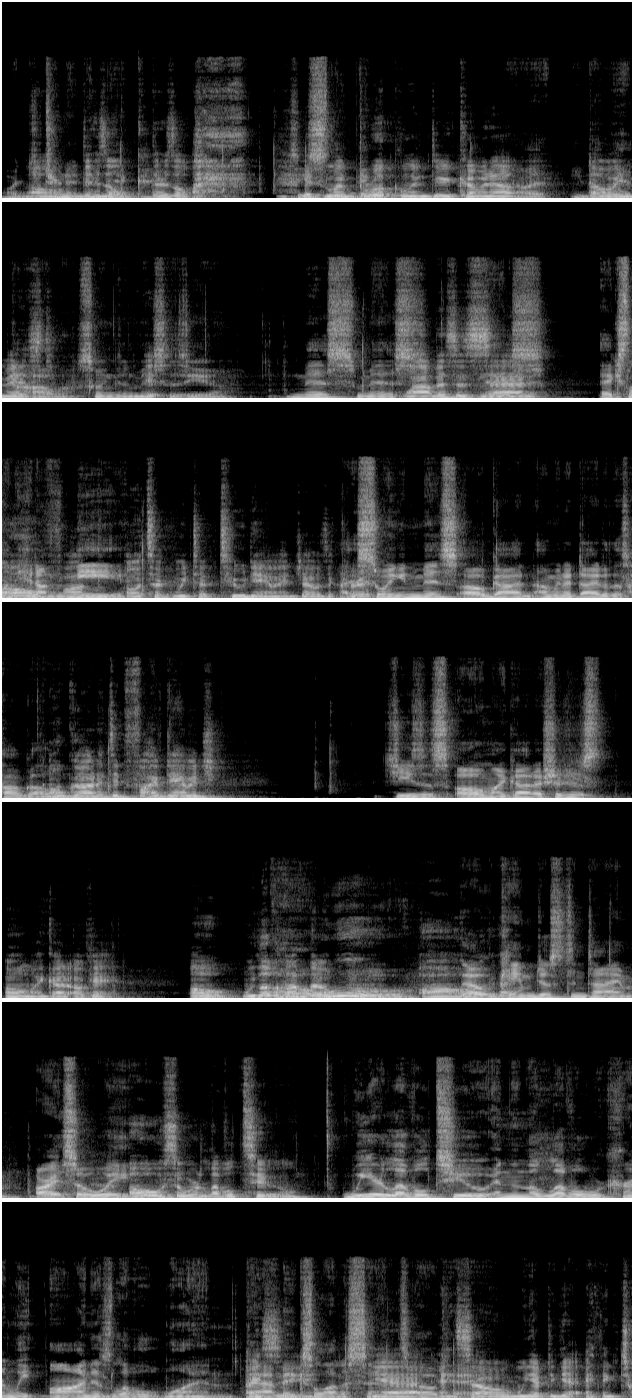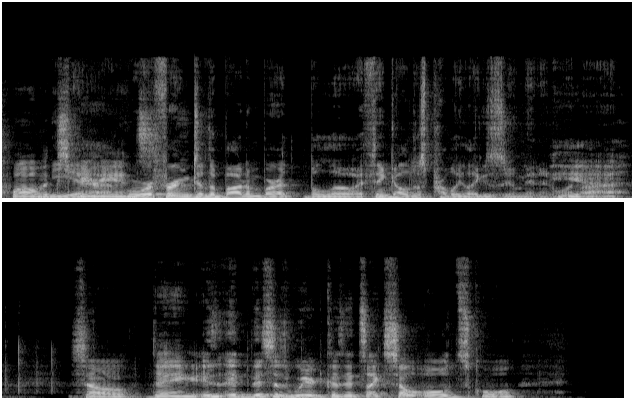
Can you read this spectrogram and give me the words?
Or did you Oh, turn into there's Nick? a there's a. it's my? Brooklyn dude coming out. Oh, you don't Oh, he hit missed. the how swings and misses you. Miss, miss. Wow, this is miss. sad. Excellent Oh, hit on fuck. me. Oh, it took we took two damage. That was a I crit. swing and miss. Oh god, I'm gonna die to this hobgoblin. oh god, it did five damage. Jesus. Oh my god, I should have just. Oh my god. Okay. Oh, we leveled up Oh, though. ooh. Oh, that at that. came just in time. All right, so wait. Oh, so we're level two. We are level two, and then the level we're currently on is level one. I That makes a lot of sense. Yeah, okay. and so we have to get I think twelve experience. yeah, we're referring to the bottom bar below. I think I'll just probably like zoom in and whatnot. yeah. So dang, it, it, this is weird because it's like so old school,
